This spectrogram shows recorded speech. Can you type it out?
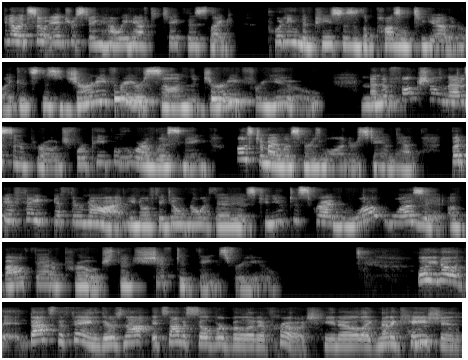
you know, it's so interesting how we have to take this like putting the pieces of the puzzle together. Like it's this journey for your son, the journey for you, Mm-hmm. And the mm-hmm. functional medicine approach for people who are listening, most of my listeners will understand that. But if they if they're not, you know, if they don't know what that is, can you describe what was it about that approach that shifted things for you? Well, you know, that's the thing. There's not it's not a silver bullet approach, you know, like medication, mm-hmm.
